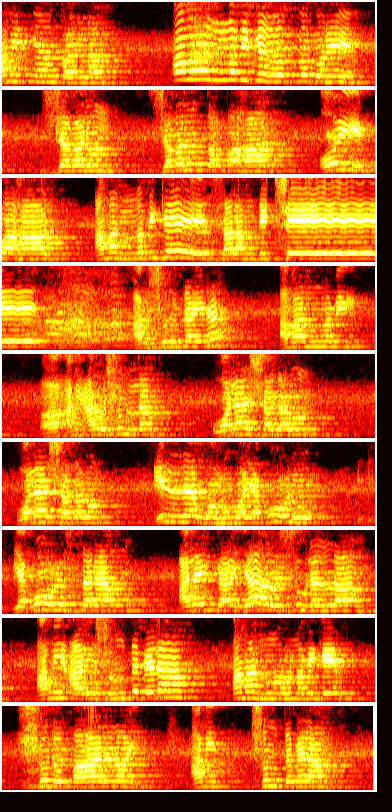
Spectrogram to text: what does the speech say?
আমি কেন করলাম? আমার নবীকে লক্ষ্য করে জবালুন জবালুন তো পাহাড়, ওই পাহাড় আমার নবীকে সালাম দিচ্ছে। আর শুধু তাই না, আমার নবী আমি আরও শুনলাম, ওয়ালা সাজারুন ওয়ালা সাজারুন إلا وهو يقول يقول السلام عليك يا رسول الله আমি আলী শুনতে পেলাম আমার নূর নবীকে শুধু পাহাড় নয় আমি শুনতে পেলাম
